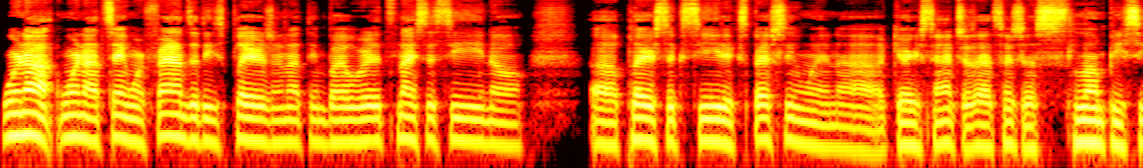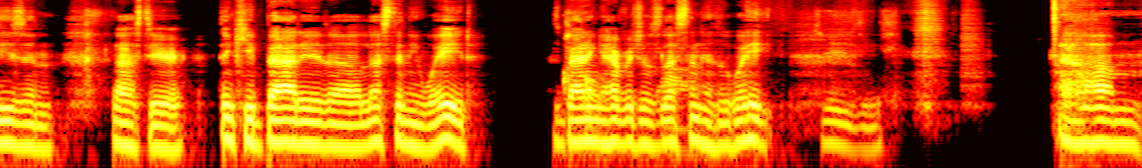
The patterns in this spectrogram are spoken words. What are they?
we're not we're not saying we're fans of these players or nothing but we're, it's nice to see you know uh players succeed especially when uh gary sanchez had such a slumpy season last year. I think he batted uh less than he weighed. His batting Oh, average was less than his weight. Jesus. um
